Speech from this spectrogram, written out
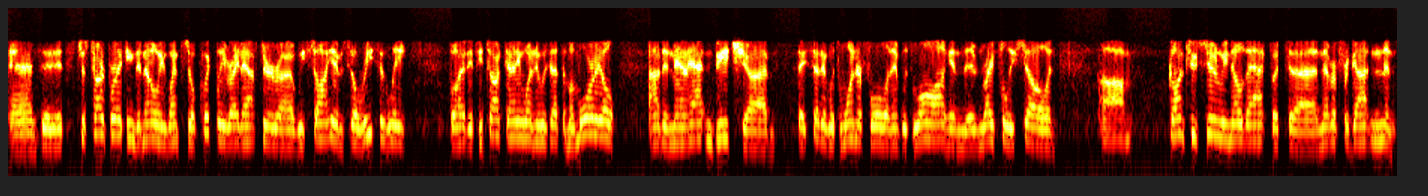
And it's just heartbreaking to know he went so quickly right after uh, we saw him so recently. But if you talk to anyone who was at the memorial out in Manhattan Beach, uh, they said it was wonderful and it was long and, and rightfully so. And um, gone too soon, we know that, but uh, never forgotten. And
